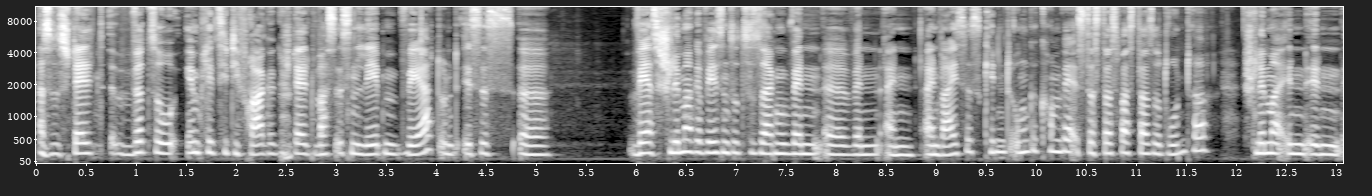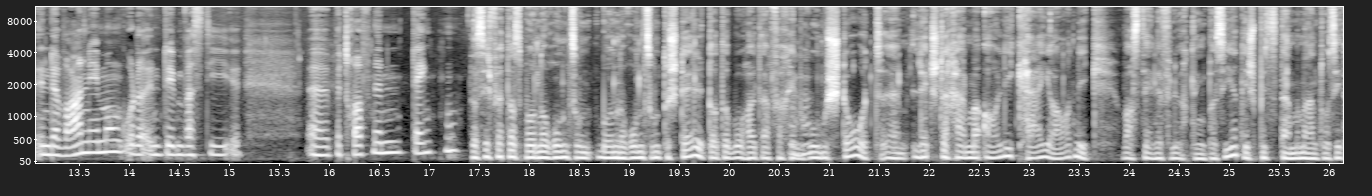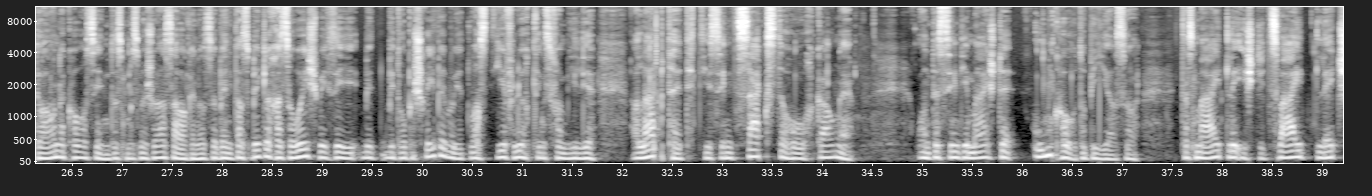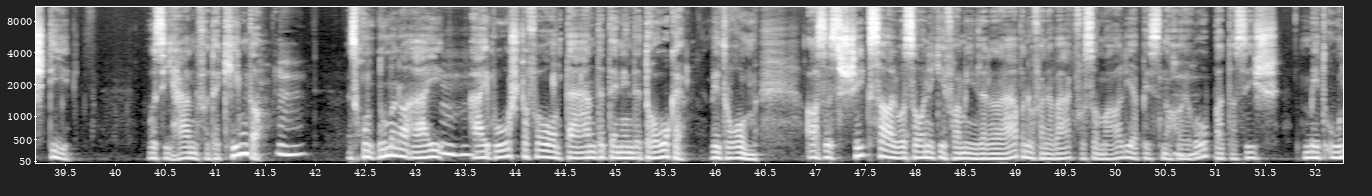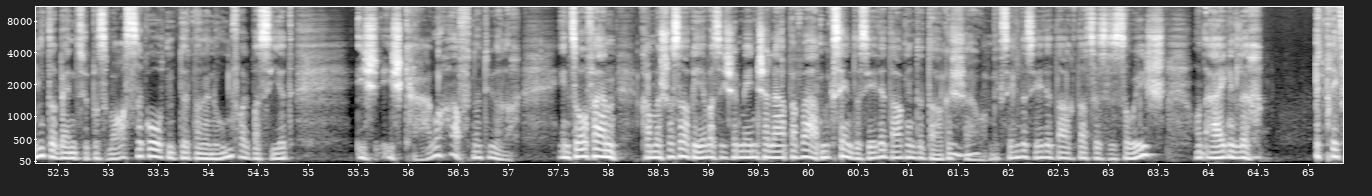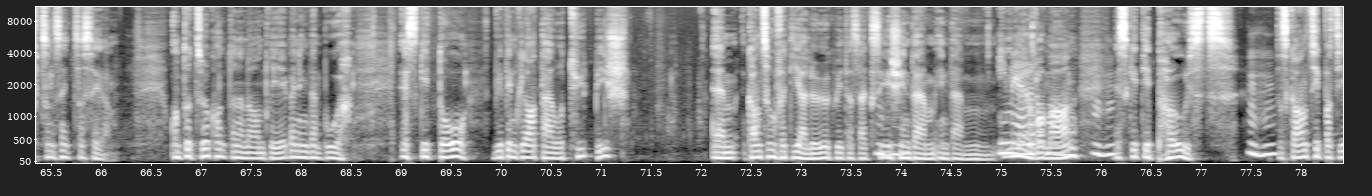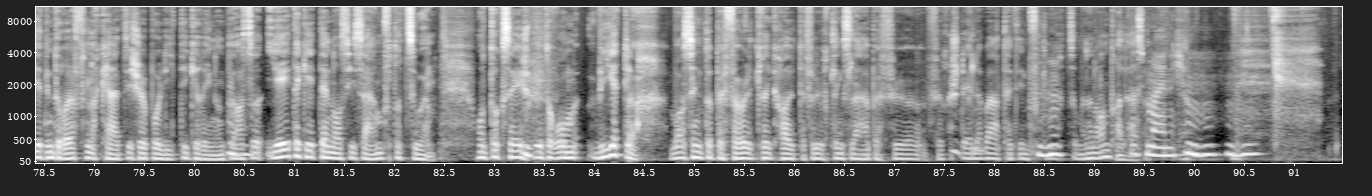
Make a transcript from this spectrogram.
Also es stellt, wird so implizit die Frage gestellt, was ist ein Leben wert und ist es... Äh Wäre es schlimmer gewesen, sozusagen, wenn, äh, wenn ein, ein weißes Kind umgekommen wäre? Ist das das, was da so drunter? Schlimmer in, in, in der Wahrnehmung oder in dem, was die äh, Betroffenen denken? Das ist vielleicht das, was er uns, was uns unterstellt oder wo halt einfach mhm. im Raum steht. Ähm, letztlich haben wir alle keine Ahnung, was diesen Flüchtlingen passiert ist, bis zu dem Moment, wo sie da angekommen sind. Das muss man schon sagen. Also wenn das wirklich so ist, wie, sie, wie, wie da beschrieben wird, was die Flüchtlingsfamilie erlebt hat, die sind sechste hochgegangen und das sind die meisten umgekommen dabei. Also, das Mädchen ist die zweitletzte, die sie haben von den Kindern. Mhm. Es kommt nur noch ein, mhm. ein Bursch davon und der endet dann in den Drogen wiederum. Also das Schicksal, das solche Familien erleben, auf einem Weg von Somalia bis nach mhm. Europa, das ist mitunter, wenn es übers Wasser geht und dort noch ein Unfall passiert, ist, ist grauenhaft natürlich. Insofern kann man schon sagen, ja, was ist ein Menschenleben wert? Wir sehen das jeden Tag in der Tagesschau. Mhm. Wir sehen das jeden Tag, dass es so ist. Und eigentlich betrifft es uns nicht so sehr. Und dazu kommt dann eine andere Ebene in dem Buch. Es gibt hier, wie beim Glattauer typisch, ähm, ganz viele Dialoge, wie das auch mhm. in dem, in dem E-Mail-Roman. Mhm. Es gibt die Posts. Mhm. Das Ganze passiert in der Öffentlichkeit, sie ist ja Politikerin. Und mhm. also jeder gibt dann noch seinen Senf dazu. Und da siehst du wiederum wirklich, was in der Bevölkerung halt ein Flüchtlingsleben für, für einen Stellenwert hat im Vergleich mhm. zu einem anderen Leben. Das meine ich. Ja.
